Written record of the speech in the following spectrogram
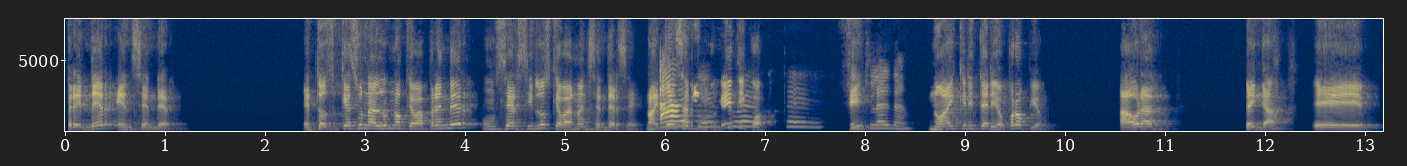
prender, encender. Entonces, ¿qué es un alumno que va a aprender? Un ser sin luz que va a no encenderse. No hay pensamiento crítico. Sí, claro. No hay criterio propio. Ahora, venga, eh,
